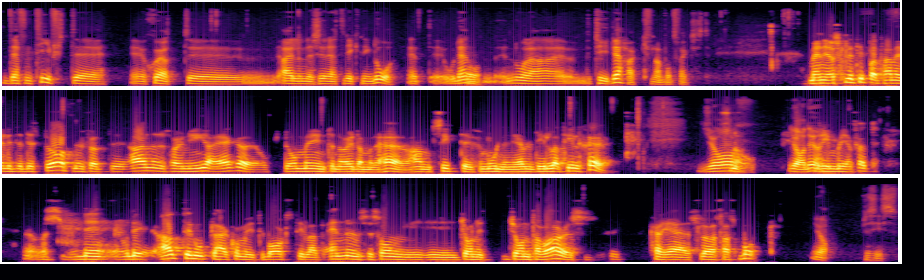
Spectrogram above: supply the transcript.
definitivt eh, eh, sköt eh, Islanders i rätt riktning då. Ett, ordent, Några eh, tydliga hack framåt faktiskt. Men jag skulle tippa att han är lite desperat nu för att eh, Islanders har ju nya ägare och de är ju inte nöjda med det här. Och han sitter ju förmodligen jävligt illa till själv. Ja, Snow. ja det gör han. För att, det, och det, alltihop det här kommer ju tillbaka till att ännu en säsong i, i Johnny, John Tavares karriär slösas bort. Ja, precis.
